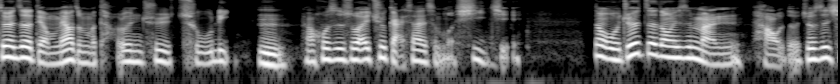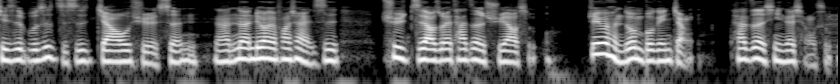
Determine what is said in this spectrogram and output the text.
针对这个点，我们要怎么讨论去处理？嗯，然后或是说，哎、去改善什么细节？那我觉得这东西是蛮好的，就是其实不是只是教学生，那那另外一个方向也是去知道说，哎、他真的需要什么。就因为很多人不会跟你讲，他真的心里在想什么，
